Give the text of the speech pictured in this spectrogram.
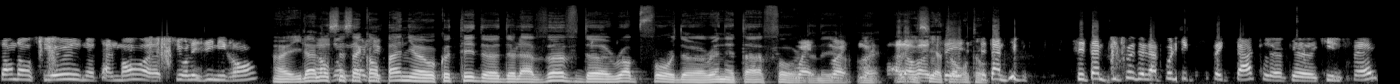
tendancieuses, notamment euh, sur les immigrants. Ouais, il a lancé sa campagne aux côtés de, de la veuve de Rob Ford, Renetta Ford. Ouais, ouais, ouais. Alors, ici à Toronto. C'est un c'est un petit peu de la politique spectacle qu'il fait.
